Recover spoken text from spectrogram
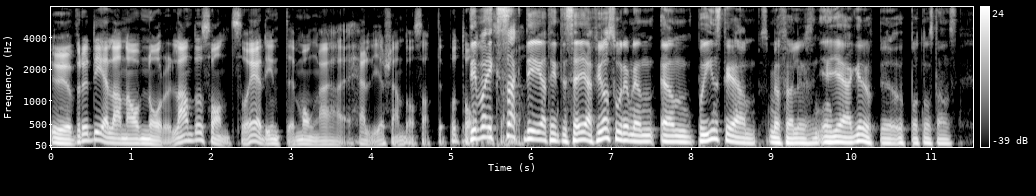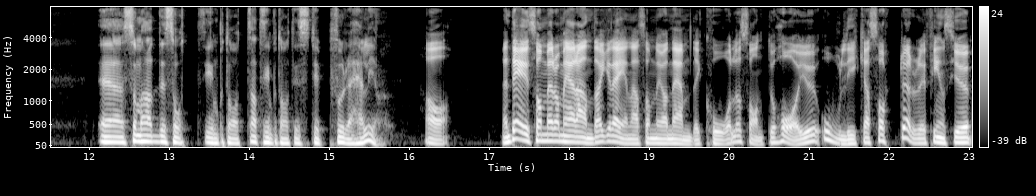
övre delarna av Norrland och sånt så är det inte många helger sedan de satte potatis. Det var exakt det jag tänkte säga. För jag såg nämligen en, en på Instagram som jag följer, en jägare uppe, uppåt någonstans. Eh, som hade sått sin potat, satt sin potatis typ förra helgen. Ja. Men det är ju som med de här andra grejerna som jag nämnde, kål och sånt. Du har ju olika sorter. Det finns ju,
